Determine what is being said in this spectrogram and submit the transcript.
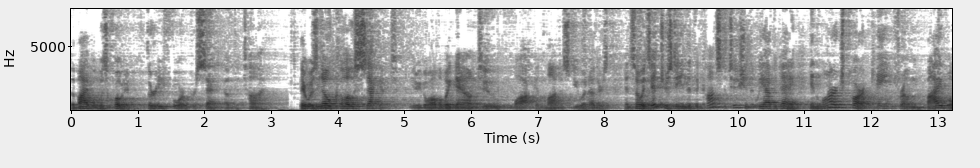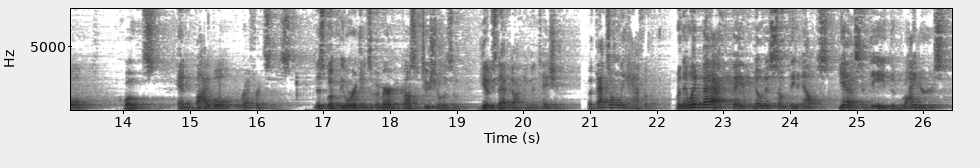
The Bible was quoted 34% of the time. There was no close second. You go all the way down to Locke and Montesquieu and others. And so it's interesting that the Constitution that we have today, in large part, came from Bible quotes and Bible references. This book, The Origins of American Constitutionalism, gives that documentation. But that's only half of it. When they went back, they noticed something else. Yes, indeed, the writers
